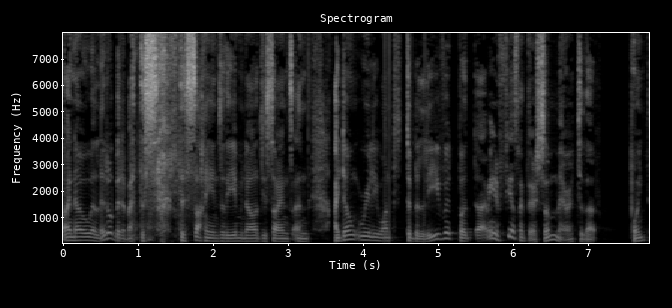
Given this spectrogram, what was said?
I know a little bit about the the science of the immunology science, and I don't really want to believe it, but I mean, it feels like there's some merit to that point.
